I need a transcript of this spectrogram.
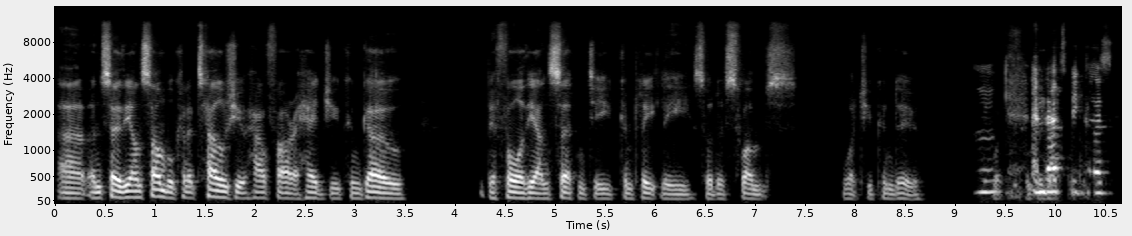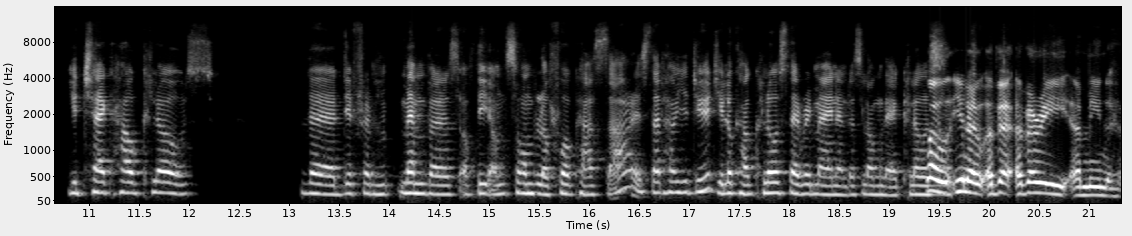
Uh, and so the ensemble kind of tells you how far ahead you can go before the uncertainty completely sort of swamps what you can do. Mm. And that's because you check how close the different members of the ensemble of forecasts are? Is that how you do it? You look how close they remain, and as long they're close. Well, you know, a, a very, I mean,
